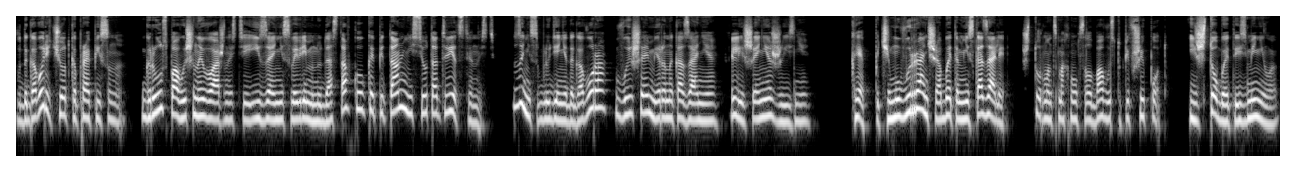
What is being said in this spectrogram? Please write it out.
В договоре четко прописано. Груз повышенной важности, и за несвоевременную доставку капитан несет ответственность. За несоблюдение договора – высшая мера наказания – лишение жизни. «Кэп, почему вы раньше об этом не сказали?» Штурман смахнул с лба выступивший пот. «И что бы это изменило?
